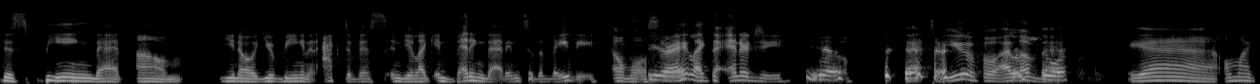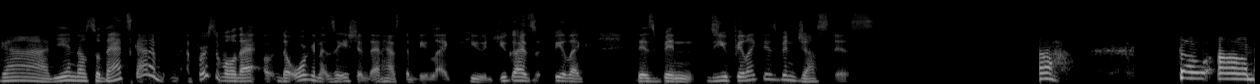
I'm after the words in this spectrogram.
this being that um you know you're being an activist and you're like embedding that into the baby almost Yeah. right? Like the energy. Yeah. Wow. that's beautiful. I love that. yeah. Oh my god. Yeah no so that's gotta first of all that uh, the organization that has to be like huge. You guys feel like there's been do you feel like there's been justice Ah. So, um,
